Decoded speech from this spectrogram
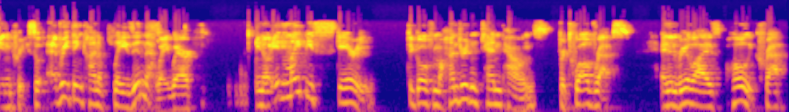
increase. So everything kind of plays in that way where, you know, it might be scary to go from 110 pounds for 12 reps and then realize, holy crap,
